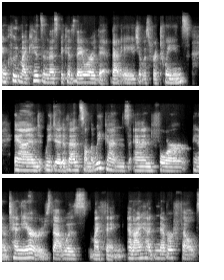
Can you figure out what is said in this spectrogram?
include my kids in this because they were that, that age. It was for tweens and we did events on the weekends and for you know 10 years that was my thing and i had never felt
